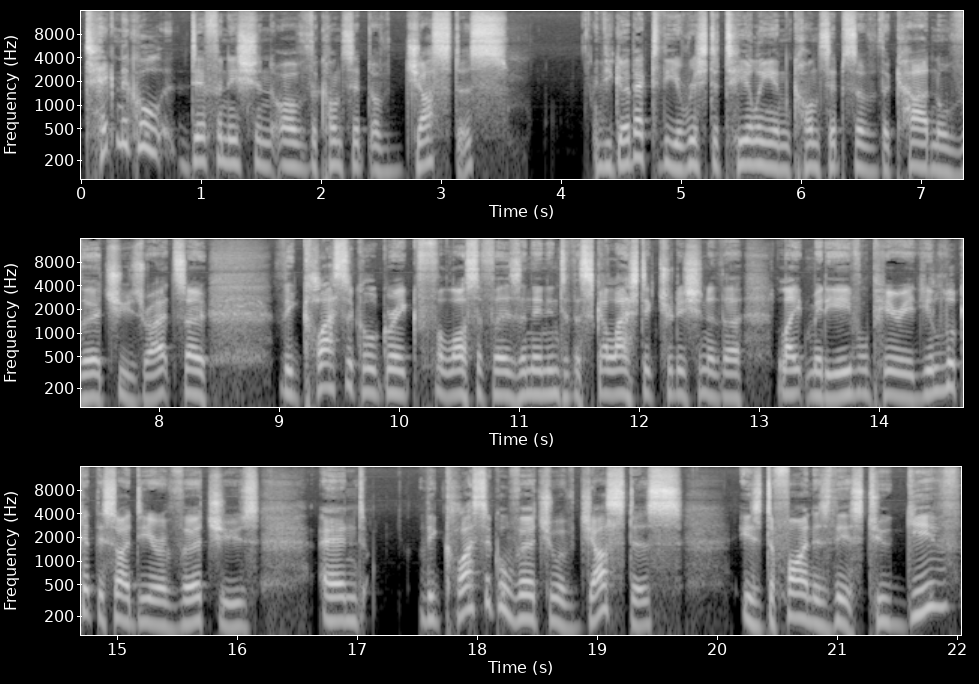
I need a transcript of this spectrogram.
technical definition of the concept of justice if you go back to the Aristotelian concepts of the cardinal virtues, right? So the classical Greek philosophers and then into the scholastic tradition of the late medieval period, you look at this idea of virtues, and the classical virtue of justice is defined as this to give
